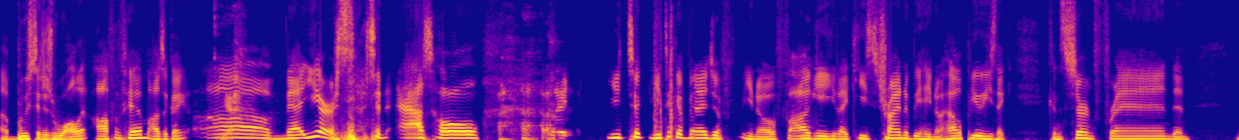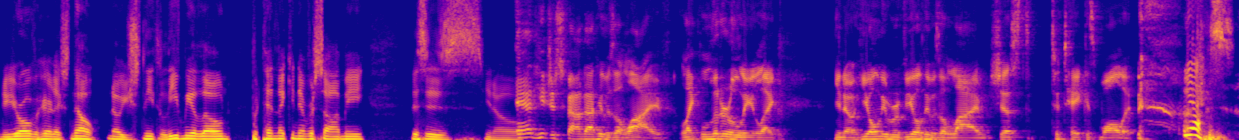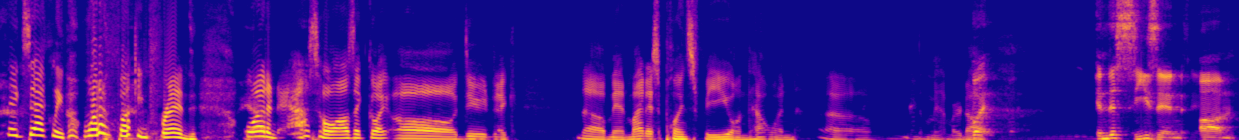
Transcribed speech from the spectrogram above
Uh, boosted his wallet off of him. I was like, going, oh Yeah. Matt, you're such an asshole. like you took you took advantage of you know Foggy. Like he's trying to be you know help you. He's like concerned friend, and you know you're over here like no no you just need to leave me alone. Pretend like you never saw me. This is you know And he just found out he was alive. Like literally, like you know, he only revealed he was alive just to take his wallet. yes exactly. What a fucking friend. What an asshole. I was like going oh dude like no man minus points for you on that one. Um, Matt Murdock. but in this season, um,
